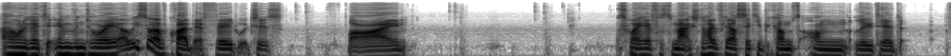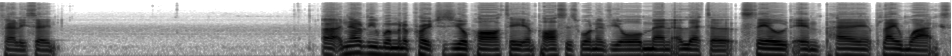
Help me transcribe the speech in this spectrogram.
I want to go to inventory. Oh, we still have quite a bit of food, which is fine. Let's wait here for some action. Hopefully our city becomes unlooted fairly soon. Uh, an elderly woman approaches your party and passes one of your men a letter sealed in plain wax.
